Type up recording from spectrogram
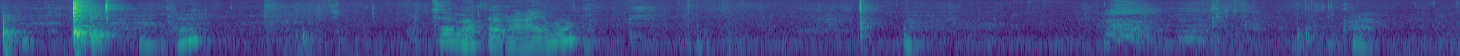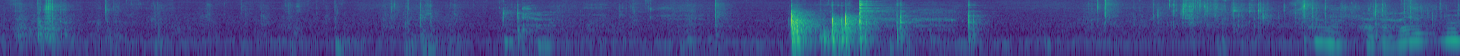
Окей. Це натираємо. Так. Окей. Це натираємо.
